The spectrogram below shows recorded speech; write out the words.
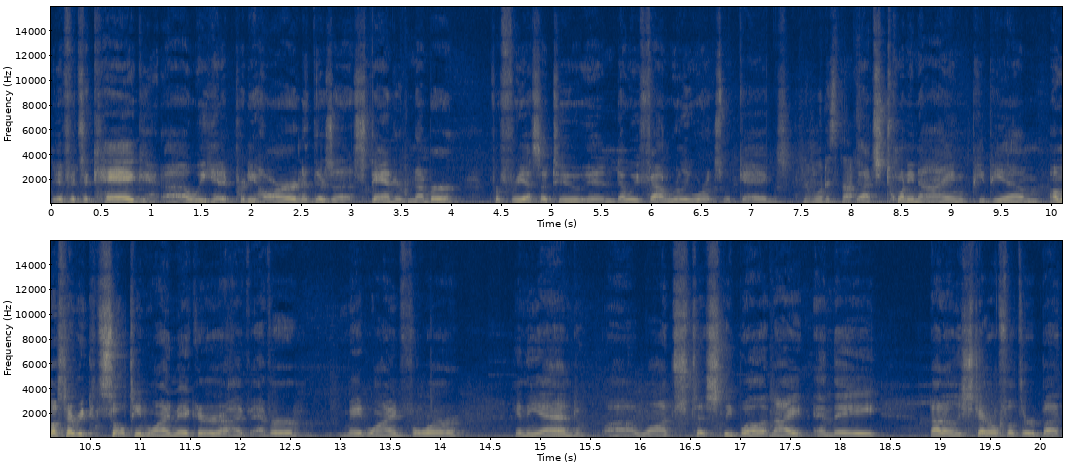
If it's a keg, uh, we hit it pretty hard. There's a standard number for free SO2 and that we found really works with kegs. And what is that? That's 29 ppm. Almost every consulting winemaker I've ever made wine for, in the end, uh, wants to sleep well at night, and they not only sterile filter, but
